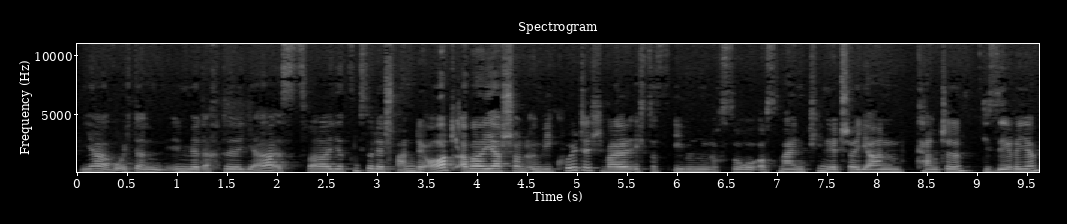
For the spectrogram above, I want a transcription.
ja, wo ich dann in mir dachte, ja, ist zwar jetzt nicht so der spannende Ort, aber ja schon irgendwie kultig, weil ich das eben noch so aus meinen Teenagerjahren kannte, die Serie.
